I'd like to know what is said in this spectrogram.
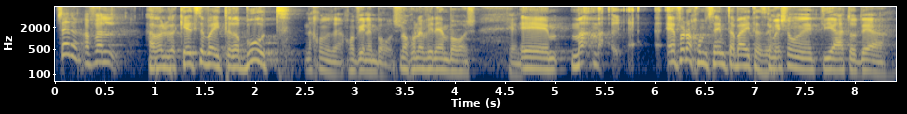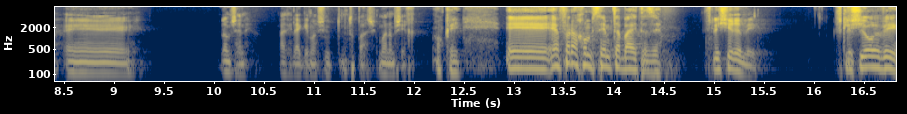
בסדר, אבל אבל בקצב ההתרבות, אנחנו, אנחנו מביאים להם בראש. אנחנו נביא להם בראש. כן. אה, איפה אנחנו מסיימים את הבית הזה? יש לנו נטייה, אתה יודע, לא משנה, באתי להגיד משהו מטופש, בוא נמשיך. אוקיי. אה, איפה אנחנו מסיימים את הבית הזה? שלישי רביעי. שלישי או רביעי?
